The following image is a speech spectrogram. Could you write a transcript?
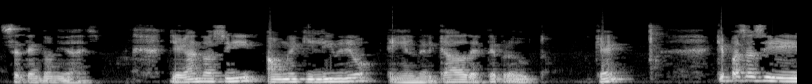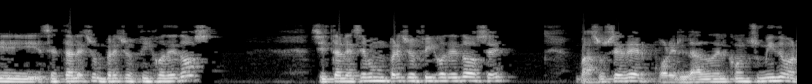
70 unidades. Llegando así a un equilibrio en el mercado de este producto. ¿Qué pasa si se establece un precio fijo de 2? Si establecemos un precio fijo de 12, va a suceder por el lado del consumidor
